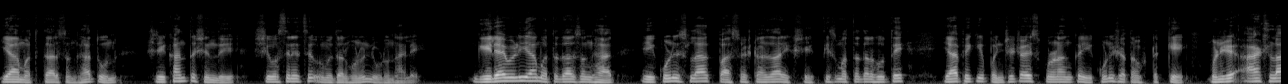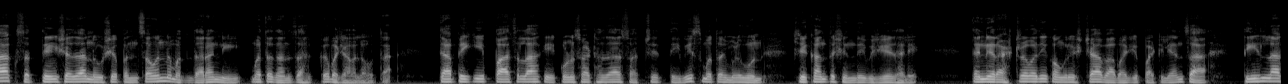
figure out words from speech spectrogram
या मतदारसंघातून श्रीकांत शिंदे शिवसेनेचे उमेदवार म्हणून निवडून आले. गेल्यावेळी या मतदारसंघात एकोणीस लाख पासष्ट हजार एकशे एकतीस मतदार होते. यापैकी पंचेचाळीस पूर्णांक एकोणीस शतांश टक्के म्हणजे आठ लाख सत्याऐंशी हजार नऊशे पंचावन्न मतदारांनी मतदानाचा हक्क बजावला होता. त्यापैकी पाच लाख एकोणसाठ हजार सातशे तेवीस मतं मिळवून श्रीकांत शिंदे विजयी झाले. त्यांनी राष्ट्रवादी काँग्रेसच्या बाबाजी पाटील यांचा तीन लाख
